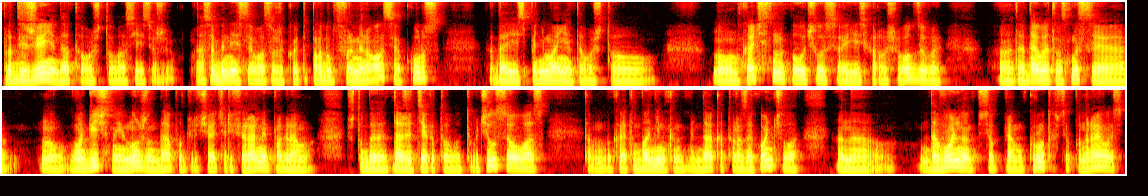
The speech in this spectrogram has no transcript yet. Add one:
продвижение да, того, что у вас есть уже. Особенно если у вас уже какой-то продукт сформировался, курс, когда есть понимание того, что ну, он качественно получился, есть хорошие отзывы, а, тогда в этом смысле ну, логично и нужно да, подключать реферальную программу, чтобы даже те, кто вот учился у вас, там какая-то блондинка, например, да, которая закончила, она довольна, все прям круто, все понравилось,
